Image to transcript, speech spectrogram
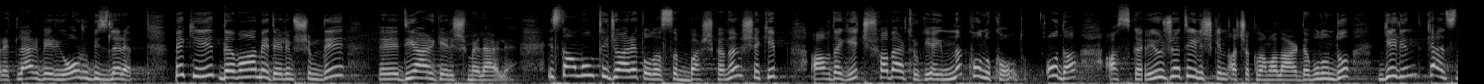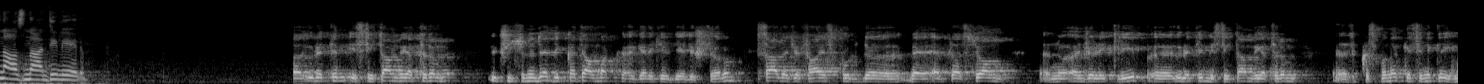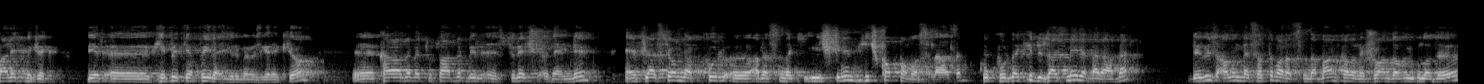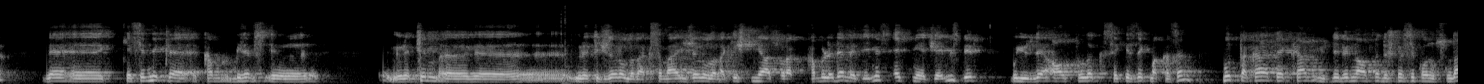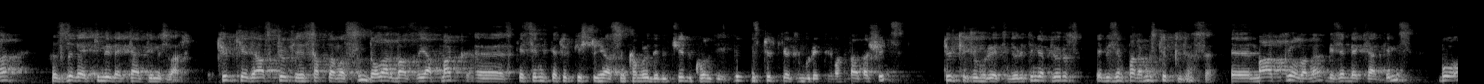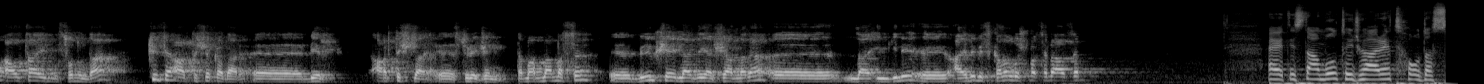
işaretler veriyor bizlere. Peki devam edelim şimdi e, diğer gelişmelerle. İstanbul Ticaret Odası Başkanı Şekip Avdagiç Habertürk yayınına konuk oldu. O da asgari ücrete ilişkin açıklamalarda bulundu. Gelin kendisinin ağzından dinleyelim. Üretim, istihdam ve yatırım üçlüsünü de dikkate almak gerekir diye düşünüyorum. Sadece faiz kuru ve enflasyonu öncelikleyip e, üretim, istihdam ve yatırım e, kısmını kesinlikle ihmal etmeyecek bir e, hibrit yapıyla yürümemiz gerekiyor. E, kararlı ve tutarlı bir e, süreç önemli. Enflasyonla kur e, arasındaki ilişkinin hiç kopmaması lazım. Ku- Kurdaki düzeltmeyle beraber döviz alım ve satım arasında bankaların şu anda uyguladığı ve e, kesinlikle bizim e, üretim e, e, üreticiler olarak, sanayiciler olarak, iş dünyası olarak kabul edemediğimiz, etmeyeceğimiz bir bu yüzde altılık, sekizlik makasın mutlaka tekrar yüzde birin altına düşmesi konusunda hızlı ve etkin bir beklentimiz var. Türkiye'de asgari ücret hesaplamasını dolar bazlı yapmak e, kesinlikle Türk iş dünyasının kabul edebileceği bir konu değil. Biz Türkiye Cumhuriyeti vatandaşıyız. Türkiye Cumhuriyeti'nde üretim yapıyoruz ve bizim paramız Türk lirası. E, makul olanı bizim beklentimimiş bu 6 ayın sonunda tüfe artışı kadar e, bir artışla e, sürecin tamamlanması, e, büyük şehirlerde yaşayanlara e, la ilgili e, ayrı bir skala oluşması lazım. Evet İstanbul Ticaret Odası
